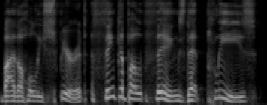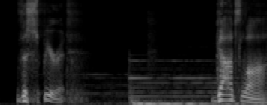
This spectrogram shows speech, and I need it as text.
by the Holy Spirit think about things that please the Spirit. God's law,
